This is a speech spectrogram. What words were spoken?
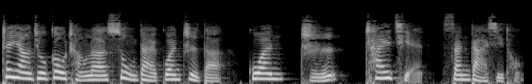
这样就构成了宋代官制的官职差遣三大系统。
